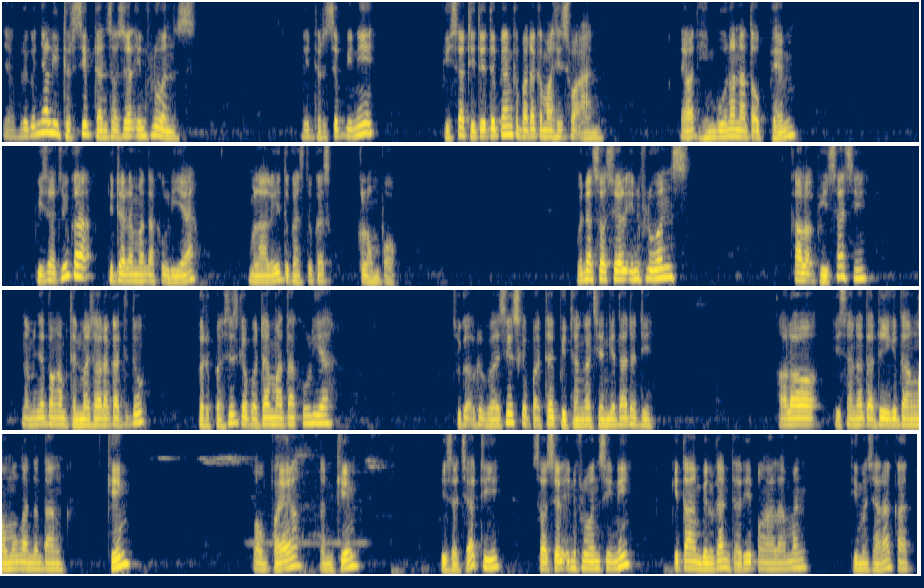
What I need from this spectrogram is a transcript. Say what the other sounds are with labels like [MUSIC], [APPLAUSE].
Yang berikutnya leadership dan social influence. Leadership ini bisa dititipkan kepada kemahasiswaan lewat himpunan atau BEM. Bisa juga di dalam mata kuliah melalui tugas-tugas kelompok. Kemudian social influence, kalau bisa sih, namanya pengabdian masyarakat itu berbasis kepada mata kuliah, juga berbasis kepada bidang kajian kita tadi. Kalau di sana tadi kita ngomongkan tentang game, mobile, dan game, bisa jadi social influence ini kita ambilkan dari pengalaman di masyarakat.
